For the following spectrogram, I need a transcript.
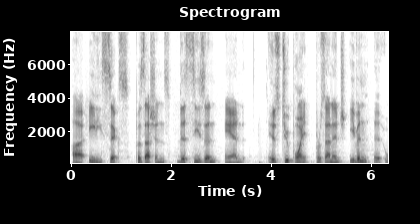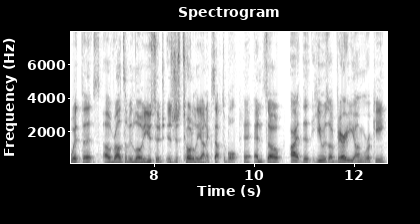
uh, 86 possessions this season. And his two point percentage, even uh, with the a relatively low usage, is just totally unacceptable. And so, all right, th- he was a very young rookie.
